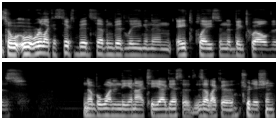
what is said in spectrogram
so we're like a six bid, seven bid league, and then eighth place in the Big 12 is number one in the NIT, I guess. Is that like a tradition?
